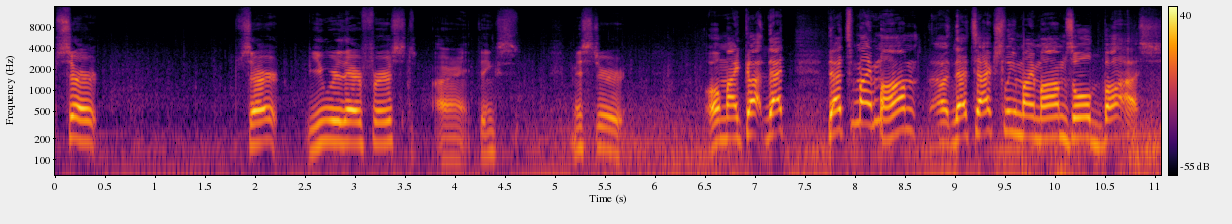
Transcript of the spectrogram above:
sir. Sir, you were there first. All right, thanks, Mister. Oh my God, that that's my mom. Uh, that's actually my mom's old boss.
